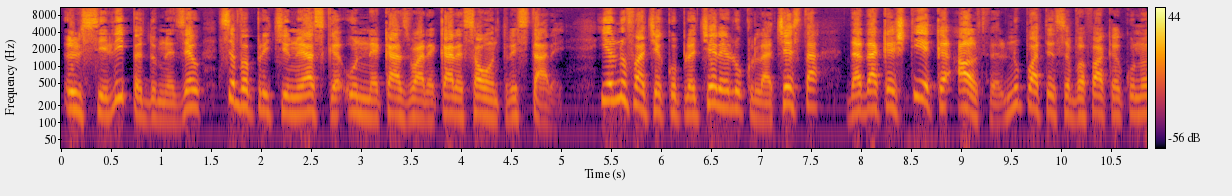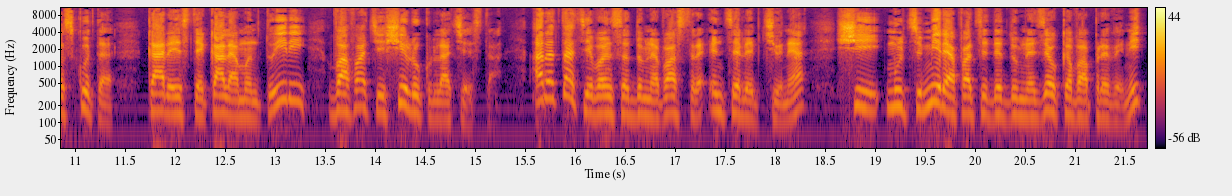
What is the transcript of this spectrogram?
îl sili pe Dumnezeu să vă pricinuiască un necaz oarecare sau o întristare. El nu face cu plăcere lucrul acesta, dar dacă știe că altfel nu poate să vă facă cunoscută care este calea mântuirii, va face și lucrul acesta. Arătați-vă însă dumneavoastră înțelepciunea și mulțumirea față de Dumnezeu că v-a prevenit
